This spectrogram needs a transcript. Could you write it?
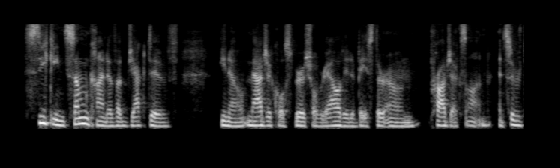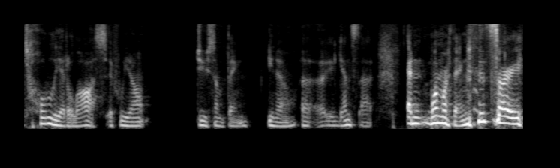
seeking some kind of objective you know magical spiritual reality to base their own projects on. And so we're totally at a loss if we don't do something you know uh, against that. And one more thing sorry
